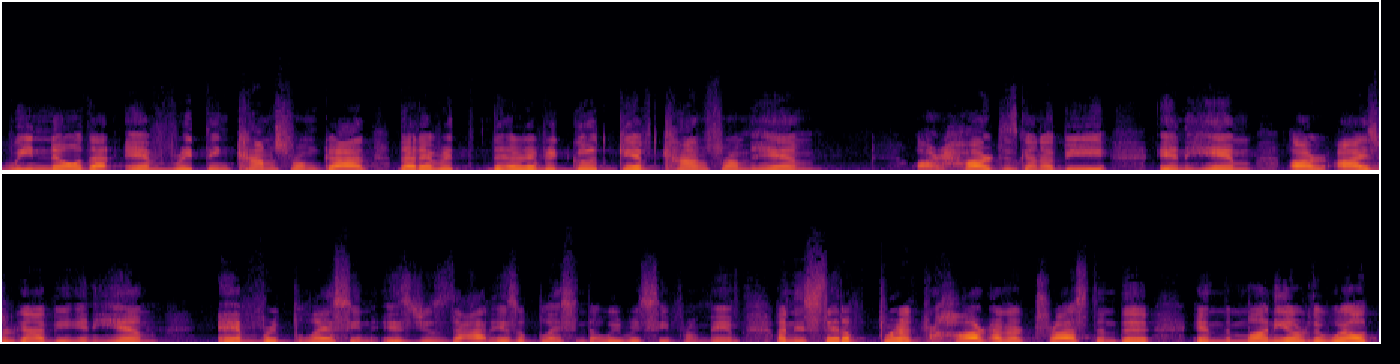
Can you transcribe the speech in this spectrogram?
we know that everything comes from God, that every, that every good gift comes from Him, our heart is going to be in Him, our eyes are going to be in Him. Every blessing is just that, is a blessing that we receive from Him. And instead of put our heart and our trust in the, in the money or the wealth,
